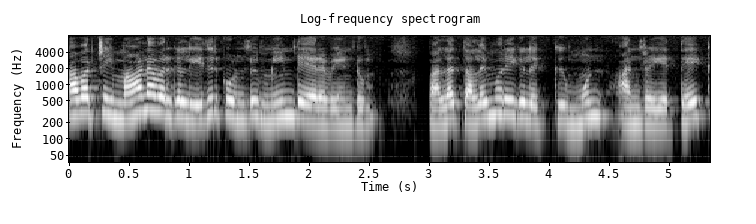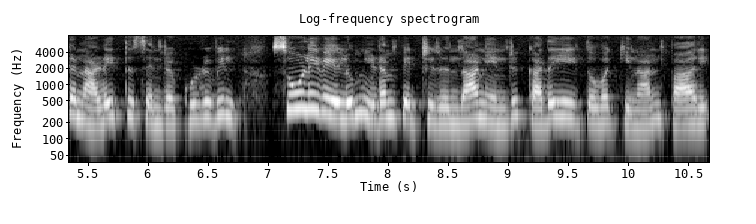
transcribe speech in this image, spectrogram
அவற்றை மாணவர்கள் எதிர்கொண்டு மீண்டேற வேண்டும். பல தலைமுறைகளுக்கு முன் அன்றைய தேக்கன் அழைத்து சென்ற குழுவில் சூழிவேலும் இடம்பெற்றிருந்தான் என்று கதையை துவக்கினான் பாரி.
